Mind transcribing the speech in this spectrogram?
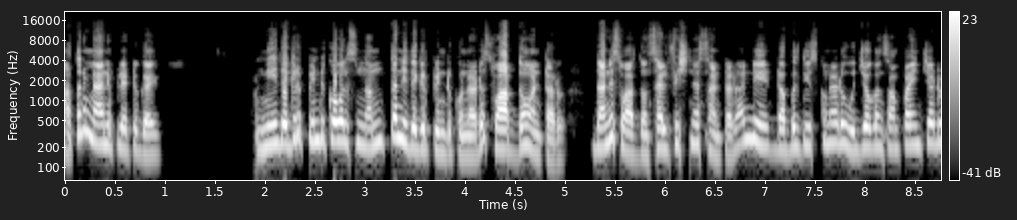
అతను మ్యానిపులేటివ్ గై నీ దగ్గర పిండుకోవాల్సిందంతా నీ దగ్గర పిండుకున్నాడు స్వార్థం అంటారు. దాన్ని స్వార్థం సెల్ఫిష్నెస్ అంటారు. అన్ని డబ్బులు తీసుకున్నాడు ఉద్యోగం సంపాదించాడు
